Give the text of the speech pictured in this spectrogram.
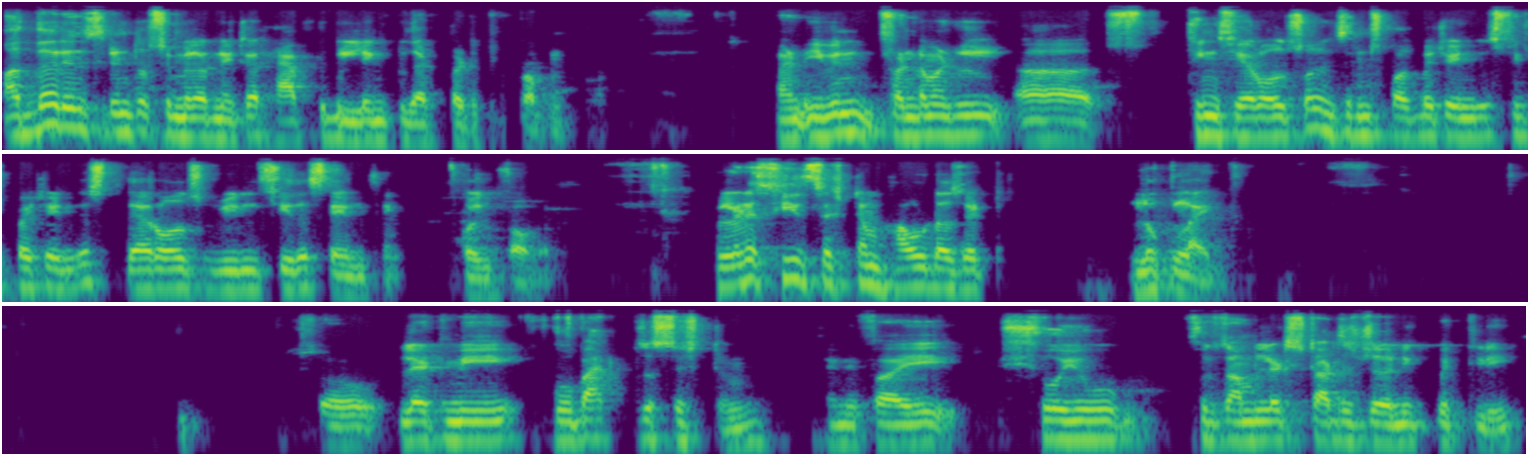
other incidents of similar nature have to be linked to that particular problem. And even fundamental uh, things here also, incidents caused by changes, fixed by changes, there also we will see the same thing going forward. But let us see the system, how does it look like? So let me go back to the system. And if I show you, for example, let's start this journey quickly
